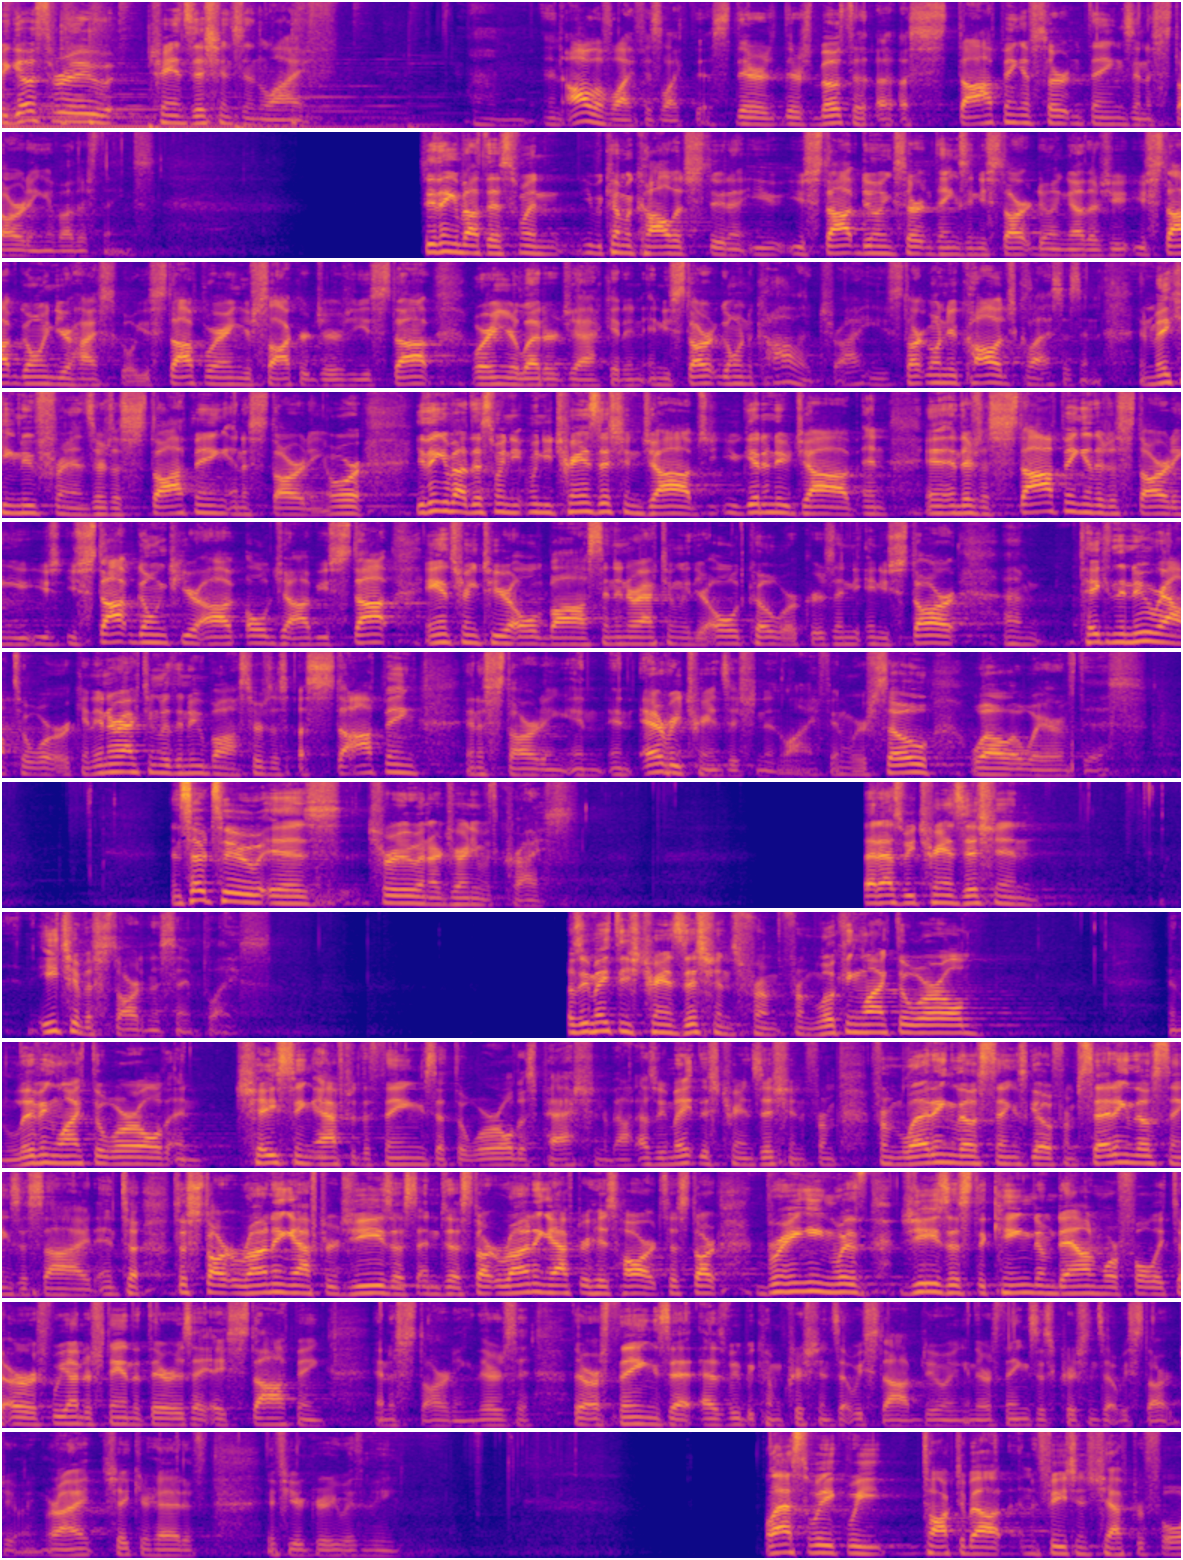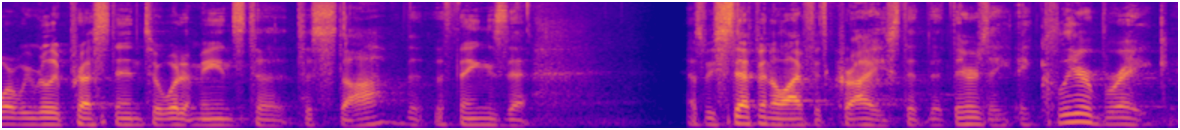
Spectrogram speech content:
we go through transitions in life, um, and all of life is like this, there, there's both a, a stopping of certain things and a starting of other things. So you think about this when you become a college student, you, you stop doing certain things and you start doing others. You, you stop going to your high school, you stop wearing your soccer jersey, you stop wearing your leather jacket, and, and you start going to college, right? You start going to your college classes and, and making new friends. There's a stopping and a starting. Or you think about this when you, when you transition jobs, you get a new job, and, and, and there's a stopping and there's a starting. You, you, you stop going to your old job, you stop answering to your old boss and interacting with your old coworkers, and, and you start um, taking the new route to work and interacting with a new boss. There's a, a stopping and a starting in, in every transition in life. And we're so well aware of this. And so too is true in our journey with Christ. That as we transition, each of us start in the same place. As we make these transitions from, from looking like the world and living like the world and chasing after the things that the world is passionate about, as we make this transition from, from letting those things go, from setting those things aside, and to, to start running after Jesus and to start running after his heart, to start bringing with Jesus the kingdom down more fully to earth, we understand that there is a, a stopping and a starting. There's a, there are things that as we become Christians that we stop doing, and there are things as Christians that we start doing, right? Shake your head if, if you agree with me. Last week, we talked about in Ephesians chapter 4, we really pressed into what it means to, to stop, the, the things that, as we step into life with Christ, that, that there's a, a clear break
